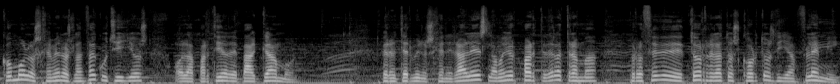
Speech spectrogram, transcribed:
como los gemelos lanzacuchillos o la partida de backgammon pero en términos generales la mayor parte de la trama procede de dos relatos cortos de Ian Fleming,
